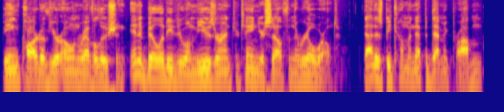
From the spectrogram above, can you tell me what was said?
being part of your own revolution, inability to amuse or entertain yourself in the real world. That has become an epidemic problem.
